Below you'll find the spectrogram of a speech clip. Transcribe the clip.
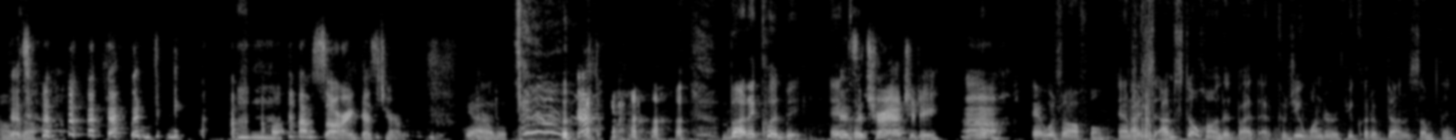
Oh That's that would be. I'm sorry. That's terrible. Yeah, it is. but it could be. It, It's a could, tragedy. Oh, it was awful, and I, am still haunted by that because you wonder if you could have done something.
